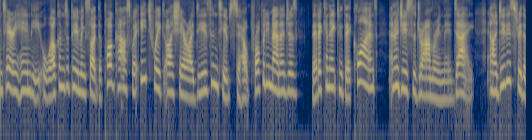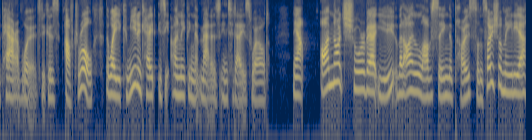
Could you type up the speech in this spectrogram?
I'm Terri Handy. Or welcome to PM Site, the podcast where each week I share ideas and tips to help property managers better connect with their clients and reduce the drama in their day. And I do this through the power of words because, after all, the way you communicate is the only thing that matters in today's world. Now, I'm not sure about you, but I love seeing the posts on social media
